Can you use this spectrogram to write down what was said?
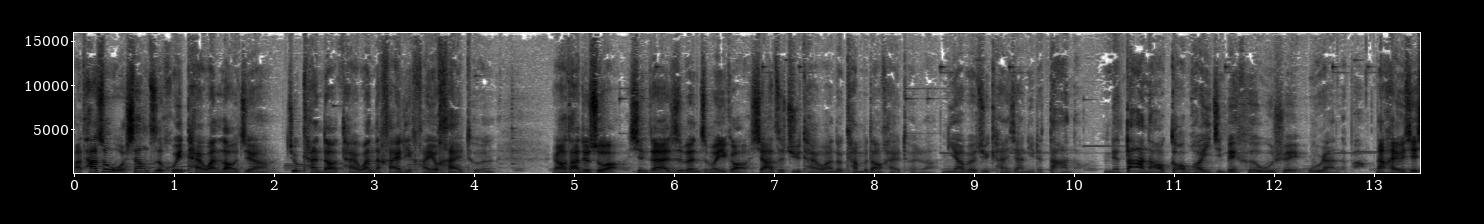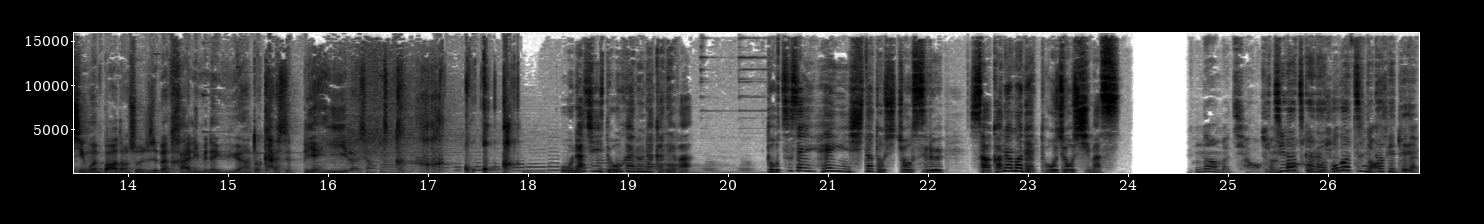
啊，他说我上次回台湾老家，就看到台湾的海里还有海豚，然后他就说啊，现在日本这么一搞，下次去台湾都看不到海豚了。你要不要去看一下你的大脑？你的大脑搞不好已经被核污水污染了吧？那还有一些新闻报道说，日本海里面的鱼啊都开始变异了，像。同じ动画の中では、突然変异したと主张する鱼まで登场します。1月から5月にかけて、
